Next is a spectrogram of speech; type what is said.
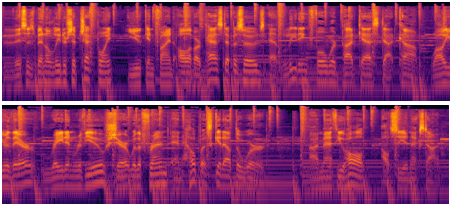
This has been a leadership checkpoint. You can find all of our past episodes at leadingforwardpodcast.com. While you're there, rate and review, share it with a friend, and help us get out the word. I'm Matthew Hall. I'll see you next time.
